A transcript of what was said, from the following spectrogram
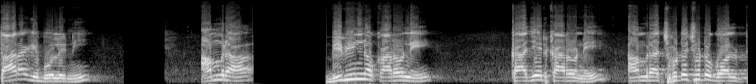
তার আগে বলে নিই, আমরা বিভিন্ন কারণে, কাজের কারণে আমরা ছোট ছোট গল্প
